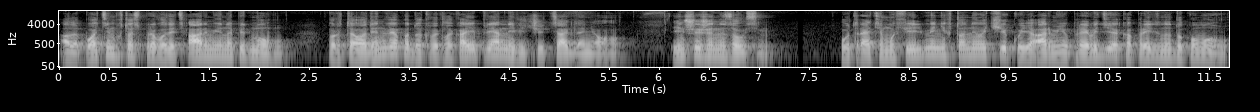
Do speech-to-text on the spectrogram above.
але потім хтось приводить армію на підмогу. Проте один випадок викликає приємне відчуття для нього, інший же не зовсім. У третьому фільмі ніхто не очікує армію привидів, яка прийде на допомогу.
